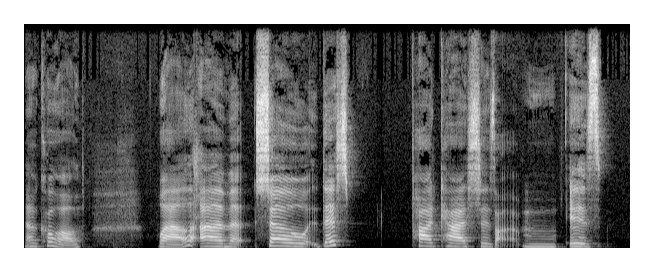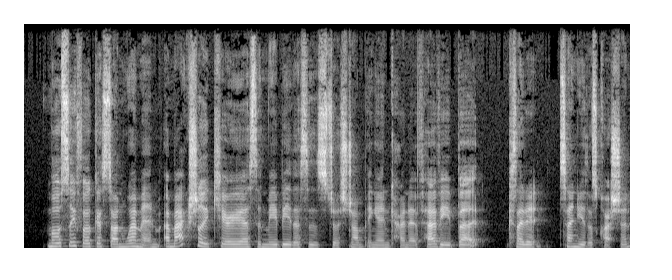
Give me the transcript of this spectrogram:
Oh, cool. Well, um, so this podcast is um, is mostly focused on women. I'm actually curious, and maybe this is just jumping in kind of heavy, but because I didn't send you this question,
